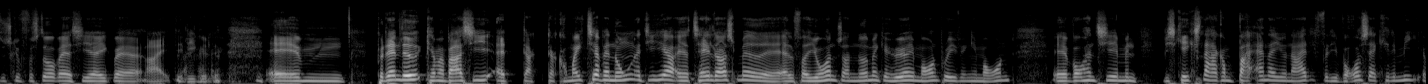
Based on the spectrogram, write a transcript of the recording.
Du skal forstå, hvad jeg siger, ikke hvad jeg... Nej, det er ligegyldigt. øhm, på den led kan man bare sige, at der, der kommer ikke til at være nogen af de her... og Jeg talte også med øh, Alfred Johansson, noget man kan høre i morgenbriefing i morgen, øh, hvor han siger, men vi skal ikke snakke om Bayern og United, fordi vores akademi er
